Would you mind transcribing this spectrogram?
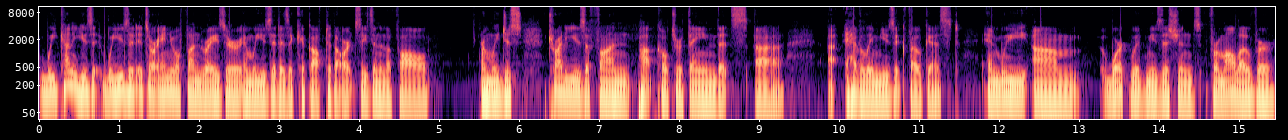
we kind of use it. We use it. It's our annual fundraiser, and we use it as a kickoff to the art season in the fall. And we just try to use a fun pop culture theme that's uh, uh, heavily music focused. And we um, work with musicians from all over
